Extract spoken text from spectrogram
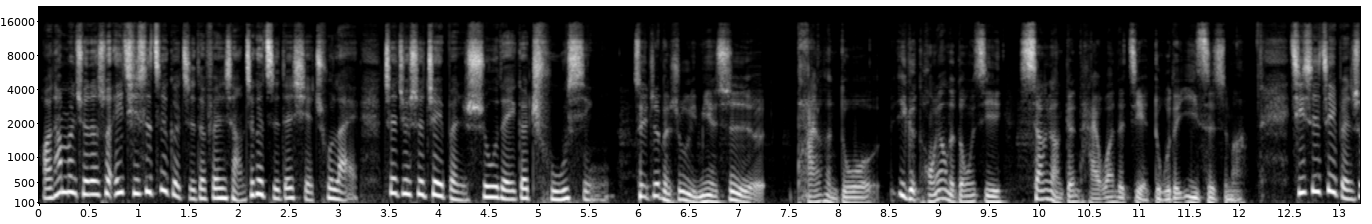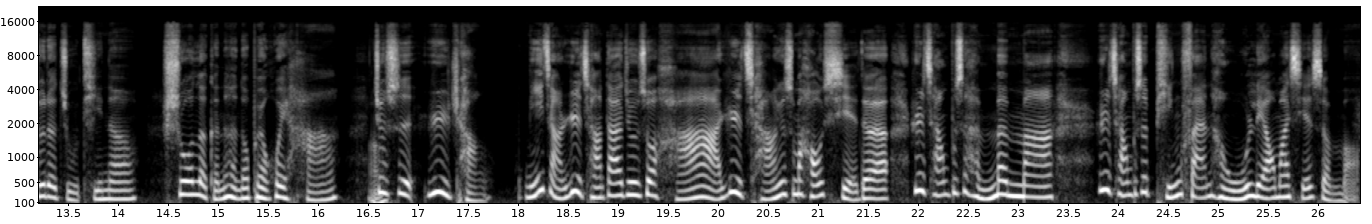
哦，他们觉得说，哎，其实这个值得分享，这个值得写出来，这就是这本书的一个雏形。所以这本书里面是谈很多一个同样的东西，香港跟台湾的解读的意思是吗？其实这本书的主题呢，说了，可能很多朋友会哈，就是日常。你一讲日常，大家就是说哈，日常有什么好写的？日常不是很闷吗？日常不是平凡很无聊吗？写什么？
